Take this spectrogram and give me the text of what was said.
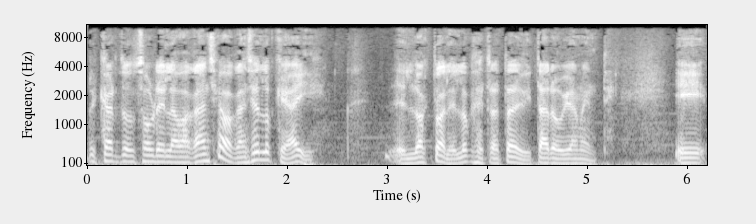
Ricardo, sobre la vagancia, vagancia es lo que hay. Es lo actual, es lo que se trata de evitar, obviamente. Eh,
